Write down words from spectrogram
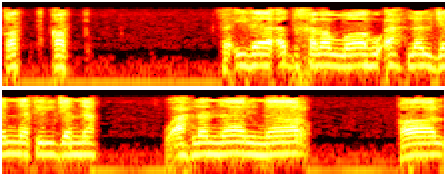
قط قط. فإذا أدخل الله أهل الجنة الجنة وأهل النار النار قال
